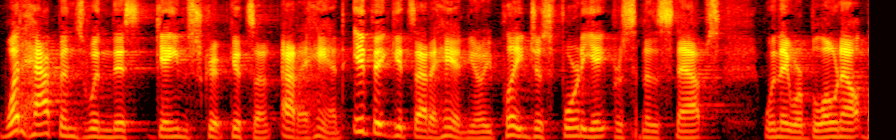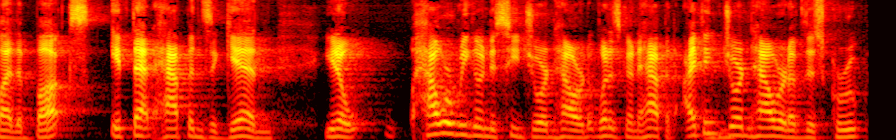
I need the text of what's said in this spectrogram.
what happens when this game script gets out of hand? If it gets out of hand, you know, he played just 48% of the snaps when they were blown out by the Bucs. If that happens again, you know, how are we going to see Jordan Howard? What is going to happen? I think mm-hmm. Jordan Howard of this group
